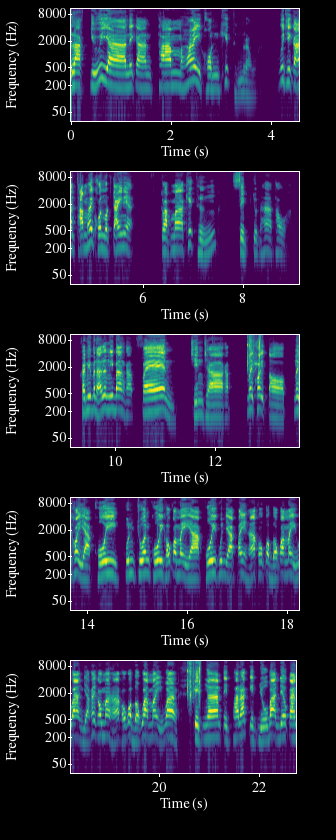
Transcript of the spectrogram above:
หลักจิตวิทยาในการทำให้คนคิดถึงเราครับวิธีการทำให้คนหมดใจเนี่ยกลับมาคิดถึง 10.5 เท่าครับใครมีปัญหาเรื่องนี้บ้างครับ แฟน ชินชาครับ ไม่ค่อยตอบ ไม่ค่อยอยากคุย คุณชวนคุยเขาก็ไม่อยากคุย คุณอยากไปหาเขาก็บอกว่าไม่ว่าง อยากให้เขามาหาเขาก็บอกว่าไม่ว่าง ติดงานติดภารกิจอยู่บ้านเดียวกัน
